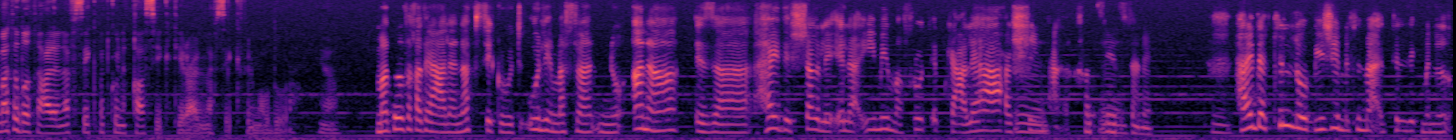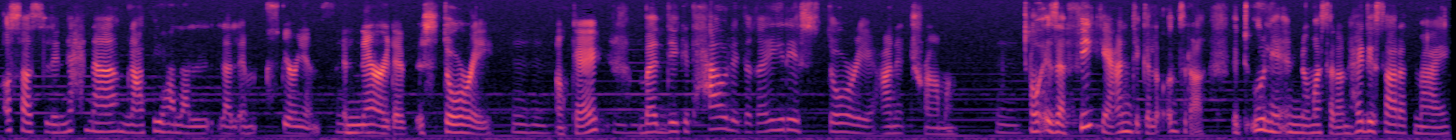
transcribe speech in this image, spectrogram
ما تضغطي على نفسك ما تكوني قاسية كثير على نفسك في الموضوع. Yeah. ما تضغطي على نفسك وتقولي مثلا إنه أنا إذا هيدي الشغلة لها قيمة مفروض أبكي عليها 20 50 سنة. هيدا كله بيجي مثل ما قلت لك من القصص اللي نحن بنعطيها لل experience ال narrative ال story okay بدك تحاولي تغيري story عن ال trauma واذا فيكي عندك القدرة تقولي إنه مثلا هيدي صارت معي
